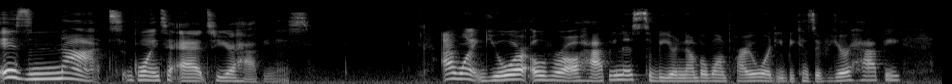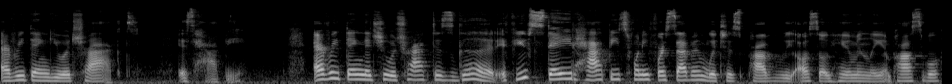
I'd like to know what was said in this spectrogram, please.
is not going to add to your happiness. I want your overall happiness to be your number one priority because if you're happy, everything you attract is happy. Everything that you attract is good. If you stayed happy 24 7, which is probably also humanly impossible,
